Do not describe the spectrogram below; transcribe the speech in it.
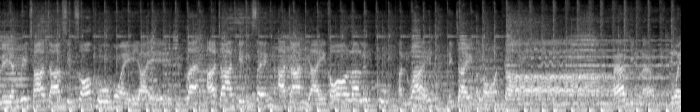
เรียนวิชาจากสิบสองครูห่วยใหญ่ และอาจารย์กินเซ็งอาจารย์ใหญ่ขอละลึกทุกท่านไว้ ในใจตลอดกาลแท้จริงแล้วมวย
